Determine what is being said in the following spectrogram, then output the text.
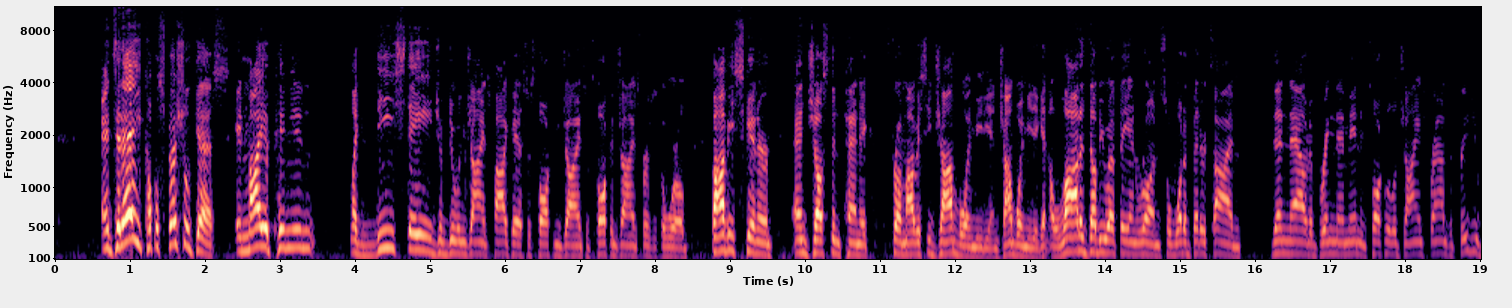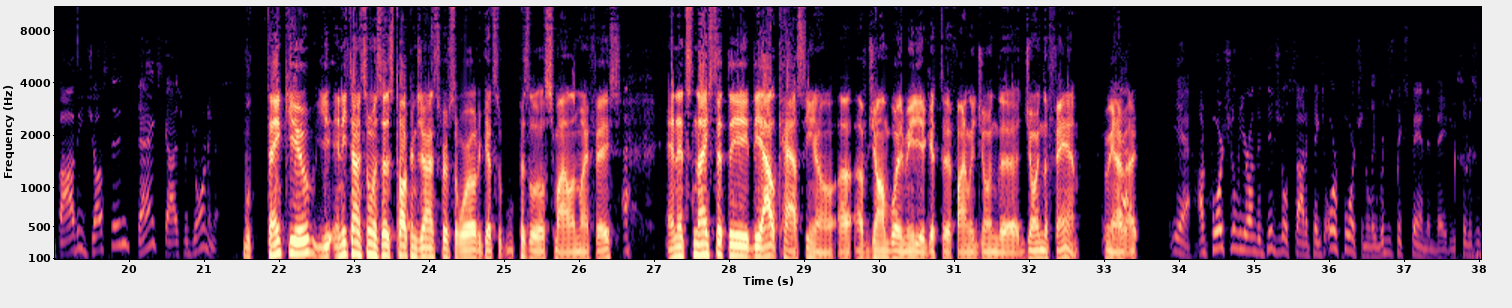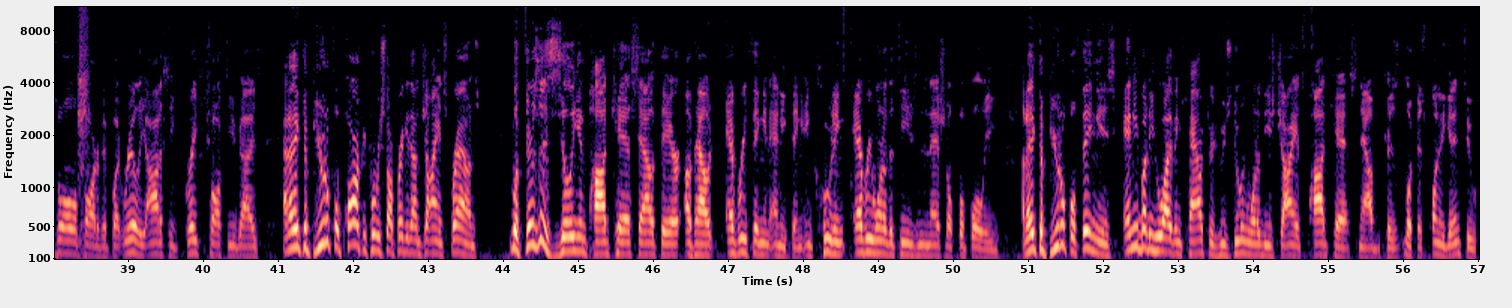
And today, a couple special guests. In my opinion, like the stage of doing Giants podcast is Talking Giants. It's Talking Giants versus the world. Bobby Skinner and Justin Penik from obviously Jomboy Media and Jomboy Media getting a lot of WFAN runs. So what a better time than now to bring them in and talk a little Giants Browns and preview. Bobby, Justin, thanks guys for joining us. Well, thank you. you anytime someone says talking Giants versus the world, it gets puts a little smile on my face. and it's nice that the the outcasts, you know, uh, of Jomboy Media get to finally join the join the fam. I mean, yeah. I, I, yeah. Unfortunately, you're on the digital side of things, or fortunately, we're just expanding, baby. So this is all a part of it. But really, honestly, great to talk to you guys. And I think the beautiful part before we start breaking down Giants Browns look, there's a zillion podcasts out there about everything and anything, including every one of the teams in the National Football League. And I think the beautiful thing is anybody who I've encountered who's doing one of these Giants podcasts now, because look, there's plenty to get into.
